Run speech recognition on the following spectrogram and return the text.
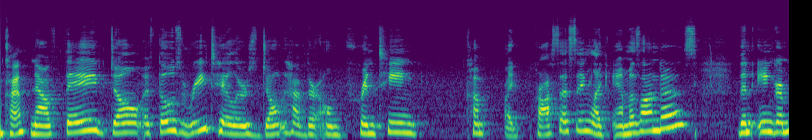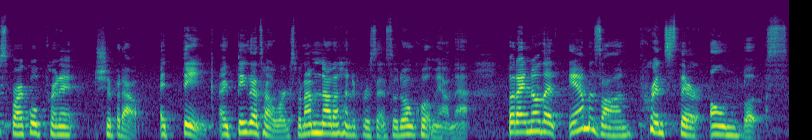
Okay. Now, if they don't, if those retailers don't have their own printing, com- like processing, like Amazon does, then Ingram Spark will print it, ship it out. I think. I think that's how it works, but I'm not 100%, so don't quote me on that. But I know that Amazon prints their own books.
